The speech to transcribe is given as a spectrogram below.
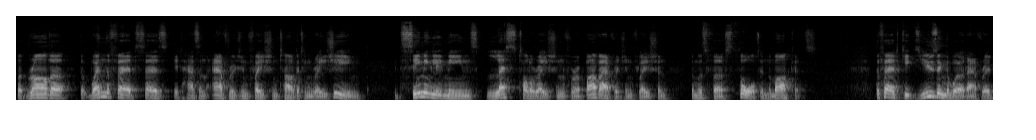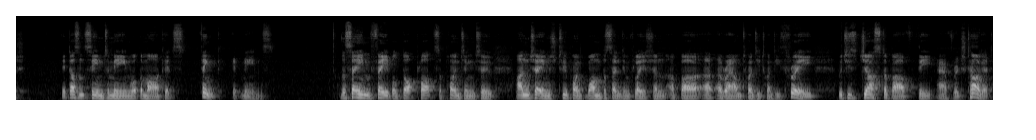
but rather that when the Fed says it has an average inflation targeting regime, it seemingly means less toleration for above average inflation than was first thought in the markets. The Fed keeps using the word average, it doesn't seem to mean what the markets think it means. The same fabled dot plots are pointing to unchanged 2.1% inflation above, uh, around 2023, which is just above the average target.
